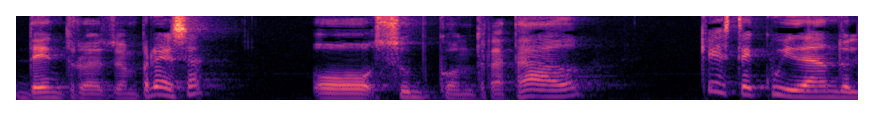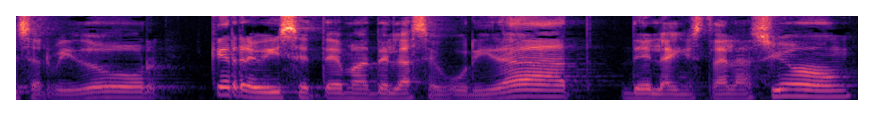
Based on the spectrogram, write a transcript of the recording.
dentro de su empresa o subcontratado que esté cuidando el servidor, que revise temas de la seguridad, de la instalación,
